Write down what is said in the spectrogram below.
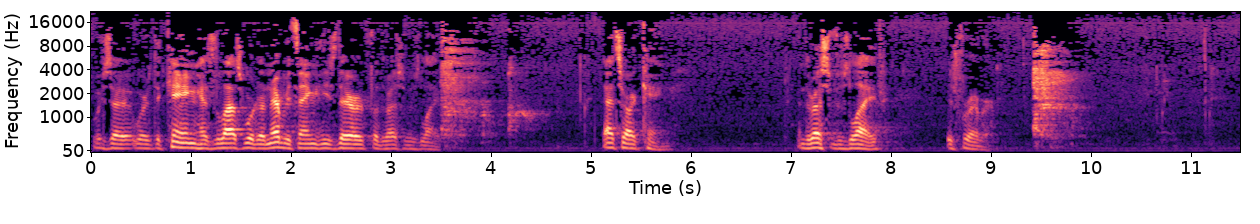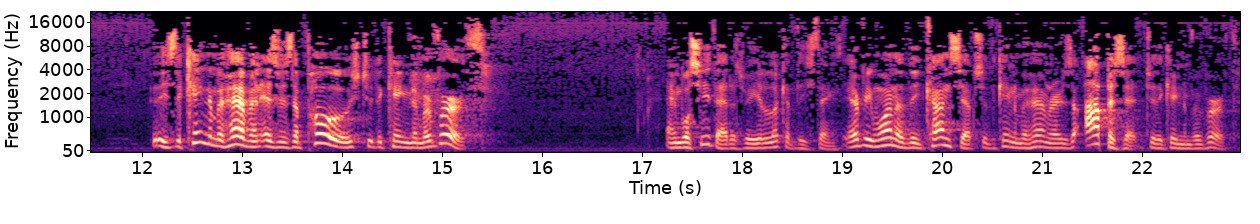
where the king has the last word on everything. He's there for the rest of his life. That's our king. And the rest of his life is forever. Is the kingdom of heaven as is opposed to the kingdom of earth. And we'll see that as we look at these things. Every one of the concepts of the kingdom of heaven is opposite to the kingdom of earth.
